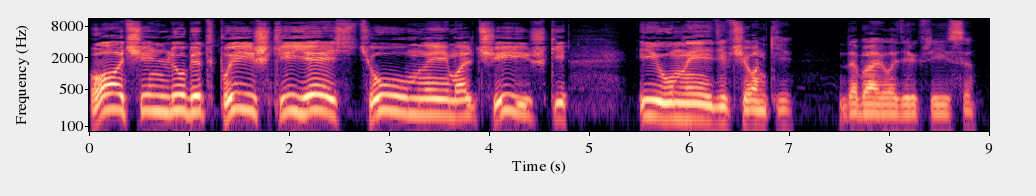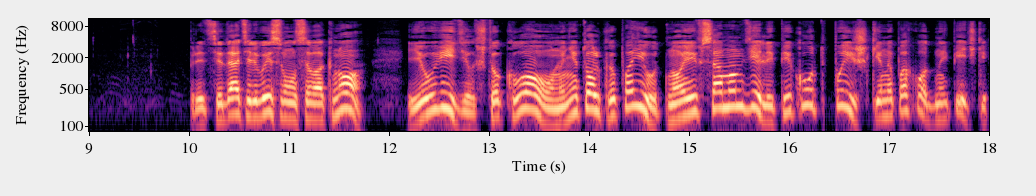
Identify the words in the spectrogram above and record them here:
Очень любят пышки есть умные мальчишки и умные девчонки, — добавила директриса. Председатель высунулся в окно и увидел, что клоуны не только поют, но и в самом деле пекут пышки на походной печке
